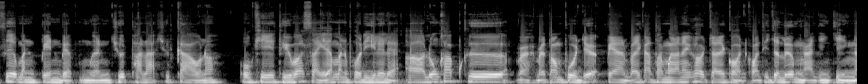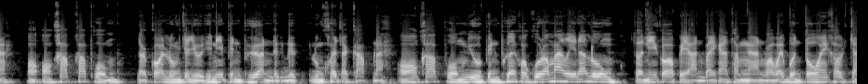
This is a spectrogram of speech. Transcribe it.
เสื้อมันเป็นแบบเหมือนชุดพละชุดเก่าเนาะ โอเค ถือว่าใส่แล้วมันพอดีเลยแหละเออลุงครับคือไม่ต้องพูดเยอะเปลี่ยนใบการทำงานให้เข้าใจก่อนก่อนที่จะเริ่มงานจริงๆนะอ๋อครับครับผม แล้วก็ลุงจะอยู่ที่นี่เป็นเพื่อนดึกๆลุงค่อยจะกลับนะอ๋อครับผมอยู่เป็นเพื่อนขอบคุณมากๆเลยนะลุง ตอนนี้ก็ไปอ่านใบการทำงานวางไว้บนโต๊ะให้เข้าใจ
